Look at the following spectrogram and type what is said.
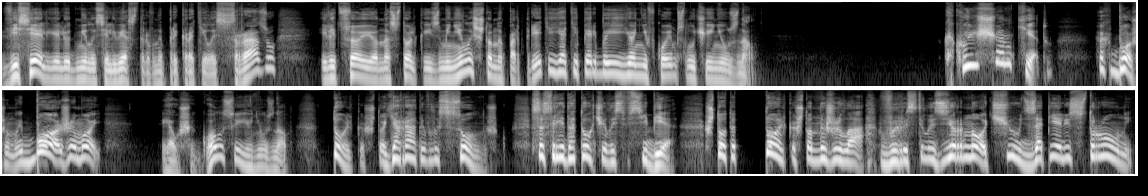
Веселье Людмилы Сильвестровны прекратилось сразу, и лицо ее настолько изменилось, что на портрете я теперь бы ее ни в коем случае не узнал. «Какую еще анкету? Ах, боже мой, боже мой!» Я уж и голоса ее не узнал. Только что я радовалась солнышку, сосредоточилась в себе, что-то только что нажила, вырастило зерно, чуть запели струны.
